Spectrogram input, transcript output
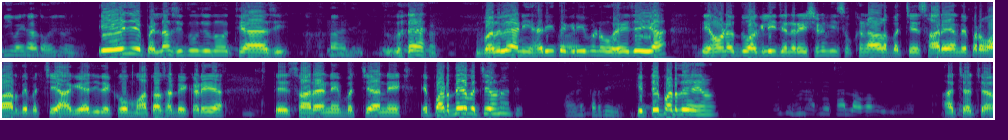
20 22 ਸਾਲ ਤਾਂ ਹੋਈ ਗਏ ਇਹ ਜੇ ਪਹਿਲਾਂ ਸੀ ਤੂੰ ਜਦੋਂ ਇੱਥੇ ਆਇਆ ਸੀ। ਹਾਂਜੀ। ਬਦਲਿਆ ਨਹੀਂ ਹਰੀ ਤਕਰੀਬਨ ਉਹੇ ਜਿਹੇ ਹੀ ਆ। ਤੇ ਹੁਣ ਉਦੋਂ ਅਗਲੀ ਜਨਰੇਸ਼ਨ ਵੀ ਸੁੱਖ ਨਾਲ ਬੱਚੇ ਸਾਰਿਆਂ ਦੇ ਪਰਿਵਾਰ ਦੇ ਬੱਚੇ ਆ ਗਏ ਆ ਜੀ। ਦੇਖੋ ਮਾਤਾ ਸਾਡੇ ਖੜੇ ਆ ਤੇ ਸਾਰਿਆਂ ਨੇ ਬੱਚਿਆਂ ਨੇ ਇਹ ਪੜ੍ਹਦੇ ਆ ਬੱਚੇ ਉਹਨਾਂ ਤੇ ਪੜਦੇ ਕਿੱਥੇ ਪੜ੍ਹਦੇ ਆ ਹੁਣ? ਇਹ ਜੀ ਹੁਣ ਅਗਲੇ ਸਾਲ ਲਾਵਾਂਗੇ ਜੀ ਹੁਣ ਅੱਛਾ ਅੱਛਾ।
